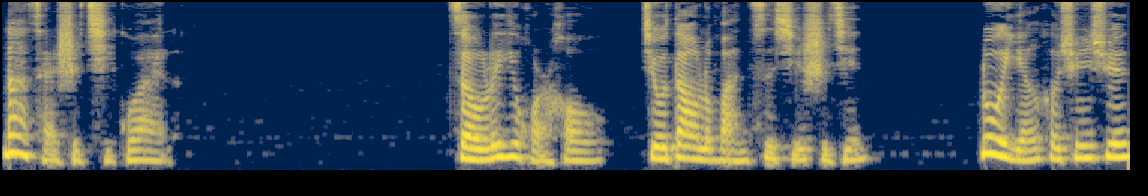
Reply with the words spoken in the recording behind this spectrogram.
那才是奇怪了。走了一会儿后，就到了晚自习时间。洛言和轩轩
